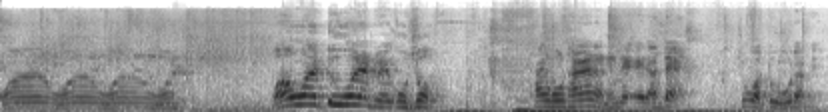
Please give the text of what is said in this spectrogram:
1 1 1 1 1 1 2 1နဲ့တွေ့အကုန်ရှောထိုင်ကုန်ထိုင်ရတာနည်းနည်းအဲ့ဒါတက်ကျိုးကတူဟိုတာပဲ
